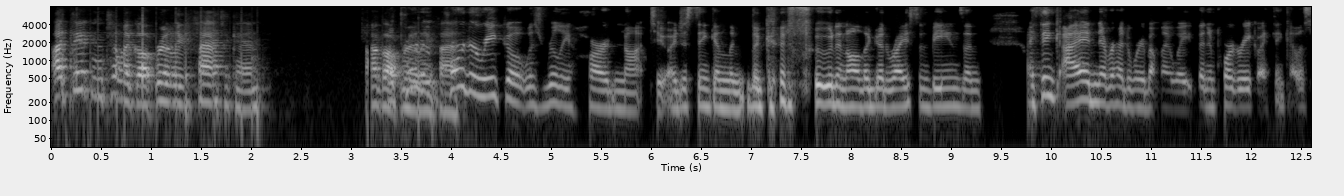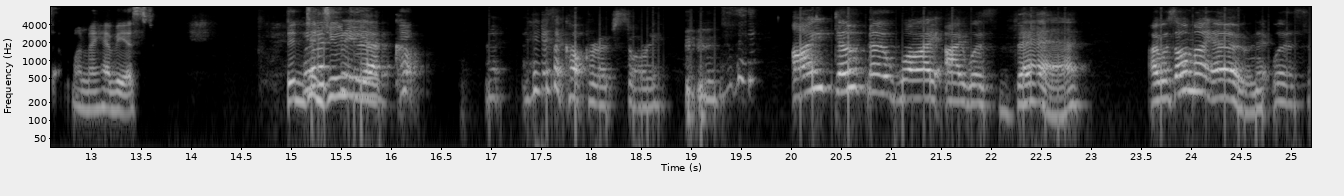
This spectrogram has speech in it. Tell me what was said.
I did until I got really fat again. I got Well, Puerto, really fat. Puerto Rico it was really hard not to. I just think in the, the good food and all the good rice and beans. And I think I had never had to worry about my weight, but in Puerto Rico, I think I was one of my heaviest. Did, did Junior? uh, co- here's a cockroach story. I don't know why I was there. I was on my own. It was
